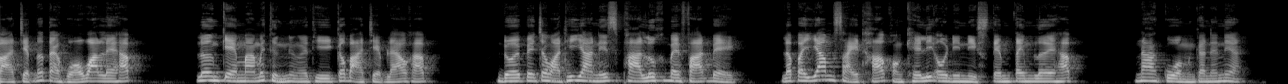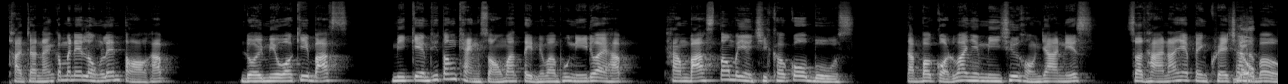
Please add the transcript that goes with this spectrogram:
บาดเจ็บตั้งแต่หัววันเลยครับ เริ่มเกมมาไม่ถึง1นาทีก็บาดเจ็บแล้วครับ โดยเป็นจังหวะที่ยานิสพาลูกขึ้นไปฟาสเบรกแล้วไปย่ำใส่เท้าของเคลลี่โอดินิกส์เต็มๆเลยครับ น่ากลัวเหมือนกันนะเนี่ย ถัดจากนั้นก็ไม่ได้ลงเล่นต่อครับ โดย Milwaukee Bucks มีเกมที่ต้องแข่ง 2 วันติดในวันพรุ่งนี้ด้วยครับ ทาง Bucks ต้องไปเยือนชิคาโกบูลส์แต่ปรากฏว่ายังมีชื่อของยานิส สถานะยังเป็น questionable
